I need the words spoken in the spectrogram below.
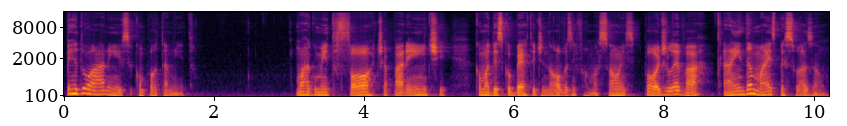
perdoarem esse comportamento. Um argumento forte, aparente, como a descoberta de novas informações, pode levar a ainda mais persuasão.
